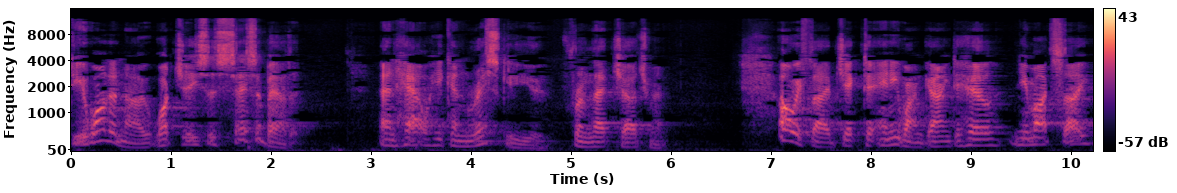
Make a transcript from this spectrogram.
Do you want to know what Jesus says about it and how he can rescue you from that judgment? Oh, if they object to anyone going to hell, you might say,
